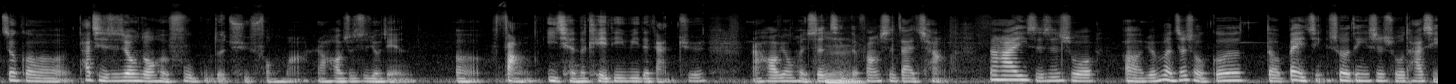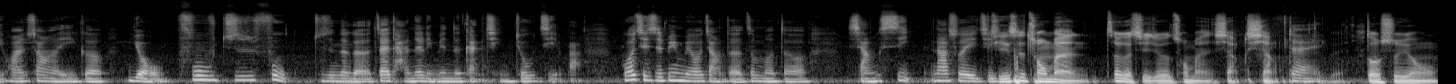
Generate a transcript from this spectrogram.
这个它其实是用一种很复古的曲风嘛，然后就是有点呃仿以前的 KTV 的感觉，然后用很深情的方式在唱。那他意思是说。呃，原本这首歌的背景设定是说，他喜欢上了一个有夫之妇，就是那个在谈那里面的感情纠结吧。不过其实并没有讲的这么的详细。那所以其实其实是充满这个，其实就是充满想象，对，对不对？都是用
